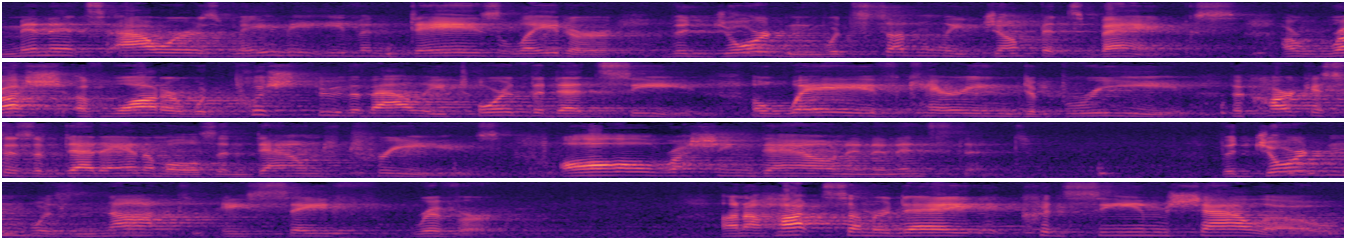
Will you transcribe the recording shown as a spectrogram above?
Minutes, hours, maybe even days later, the Jordan would suddenly jump its banks. A rush of water would push through the valley toward the Dead Sea, a wave carrying debris, the carcasses of dead animals and downed trees, all rushing down in an instant. The Jordan was not a safe river. On a hot summer day, it could seem shallow,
